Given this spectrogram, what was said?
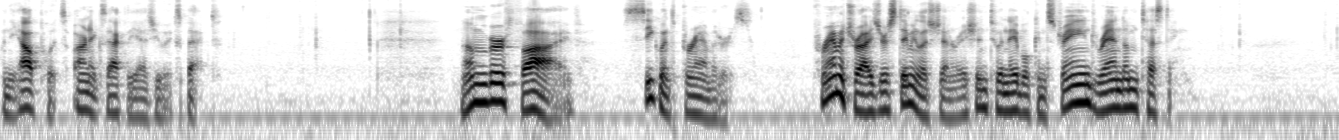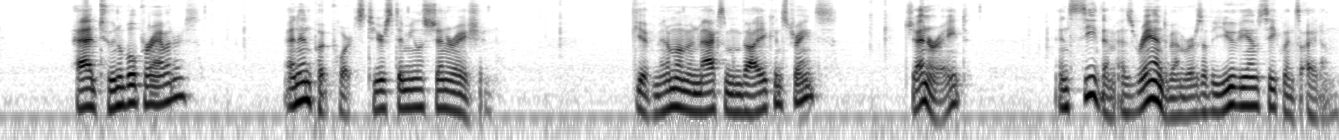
when the outputs aren't exactly as you expect. Number five, sequence parameters. Parameterize your stimulus generation to enable constrained random testing add tunable parameters, and input ports to your stimulus generation. Give minimum and maximum value constraints, generate, and see them as rand members of a UVM sequence item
